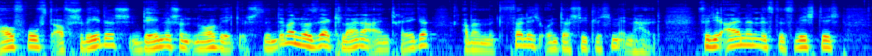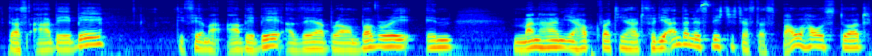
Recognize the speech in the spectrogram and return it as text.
aufrufst auf Schwedisch, Dänisch und Norwegisch. Sind immer nur sehr kleine Einträge, aber mit völlig unterschiedlichem Inhalt. Für die einen ist es wichtig, dass ABB, die Firma ABB, Azea Brown Bovary in Mannheim ihr Hauptquartier hat. Für die anderen ist wichtig, dass das Bauhaus dort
